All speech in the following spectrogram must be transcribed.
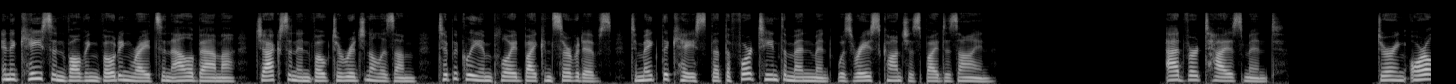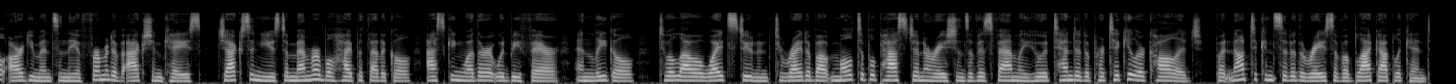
In a case involving voting rights in Alabama, Jackson invoked originalism, typically employed by conservatives, to make the case that the 14th Amendment was race conscious by design. Advertisement during oral arguments in the affirmative action case, Jackson used a memorable hypothetical, asking whether it would be fair and legal to allow a white student to write about multiple past generations of his family who attended a particular college, but not to consider the race of a black applicant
